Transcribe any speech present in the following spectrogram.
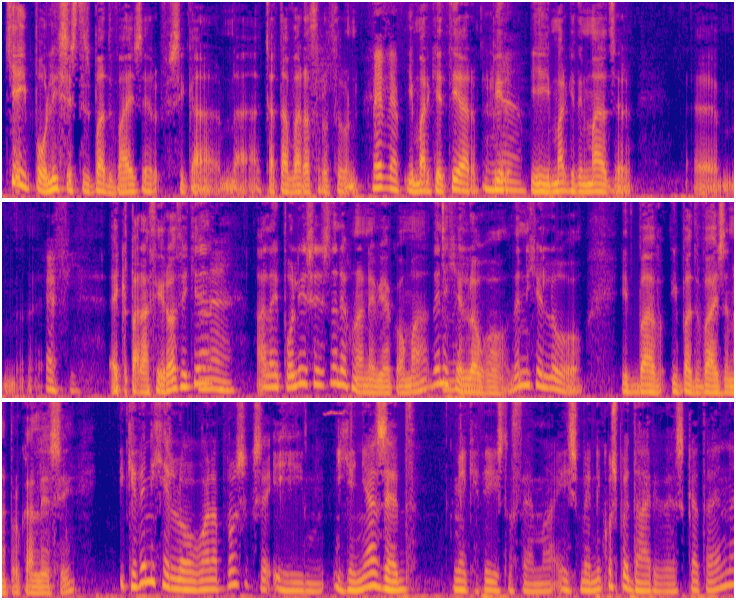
και οι πωλήσεις της Budweiser φυσικά να καταβαραθρωθούν. Βέβαια, Η marketeer, πήρε- Ναι. η marketing manager ε, έφυγε. Εκπαραθυρώθηκε Ναι. αλλά οι πωλήσεις δεν έχουν ανέβει ακόμα. Δεν είχε λόγο, δεν είχε λόγο η, Bud- η Budweiser να προκαλέσει. Και δεν είχε λόγο, αλλά πρόσεξε, η, η γενιά Z, μια και θίγει στο θέμα, οι σημερινοί 25 κατά ένα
